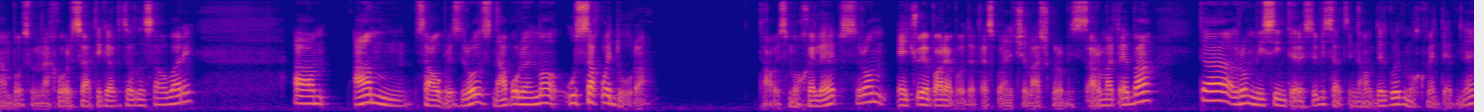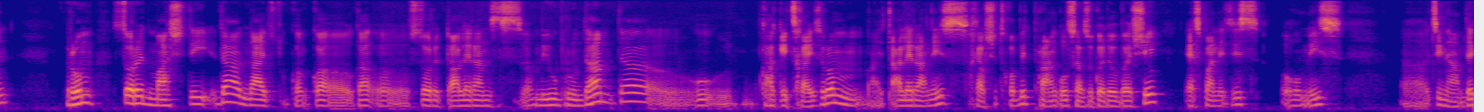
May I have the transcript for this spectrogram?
ამბობს, რომ ნახევარ საათი გაგრძელდა საუბარი. ამ ამ საუბრის დროს ნაპოლეონმა უსაყვედურა თავის მოხელეებს, რომ ეჭვეპარებოდათ ესპანეთში ლაშქრობის წარმატება და რომ მისი ინტერესები საწინააღმდეგოდ მოქმედებდნენ. რომ სწორედ მასშტი და სწორედ ტალერანს მიუბრუნდა და გაკიცხა ის რომ აი ტალერანის ხელშეწყობით ფრანგულ საზოგადოებაში ესპანეთის ომის წინამდე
